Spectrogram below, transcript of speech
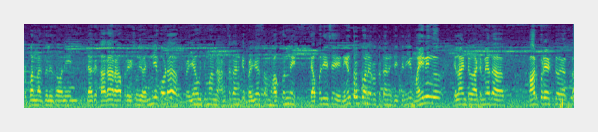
అర్బన్ నక్సలిజం అని లేదా కగార్ ఆపరేషన్ ఇవన్నీ కూడా ప్రజా ఉద్యమాన్ని అంచడానికి ప్రజాస్వామ్య హక్కుల్ని దెబ్బతీసి నియంతృత్వాన్ని రుద్దడానికి తెచ్చినవి. మైనింగ్ ఇలాంటి వాటి మీద కార్పొరేట్ యొక్క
